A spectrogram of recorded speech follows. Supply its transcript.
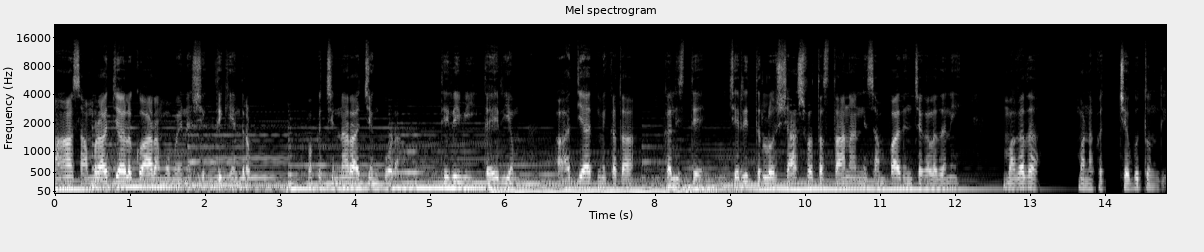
మహా సామ్రాజ్యాలకు ఆరంభమైన శక్తి కేంద్రం ఒక చిన్న రాజ్యం కూడా. తెలివి ధైర్యం ఆధ్యాత్మికత కలిస్తే చరిత్రలో శాశ్వత స్థానాన్ని సంపాదించగలదని మగధ మనకు చెబుతుంది.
